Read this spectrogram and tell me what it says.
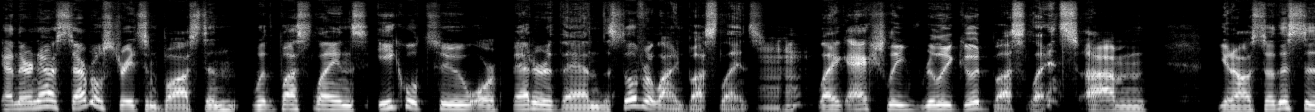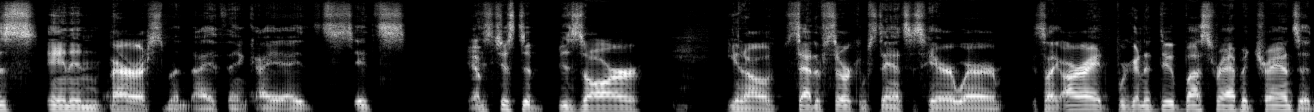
and there are now several streets in Boston with bus lanes equal to or better than the Silver Line bus lanes, Mm-hmm. like actually really good bus lanes. Um, you know, so this is an embarrassment. I think I, it's it's Yep. it's just a bizarre, you know, set of circumstances here where it's like, all right, we're going to do bus rapid transit,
